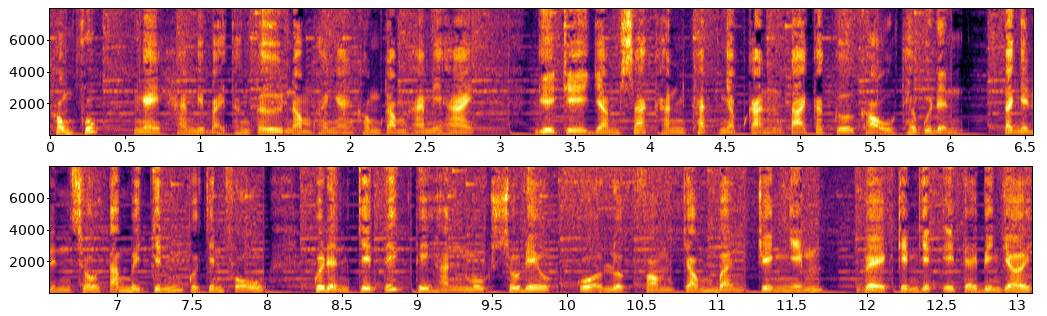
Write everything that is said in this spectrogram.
0 phút ngày 27 tháng 4 năm 2022 duy trì giám sát hành khách nhập cảnh tại các cửa khẩu theo quy định tại Nghị định số 89 của Chính phủ, quy định chi tiết thi hành một số điều của Luật phòng chống bệnh truyền nhiễm về kiểm dịch y tế biên giới.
